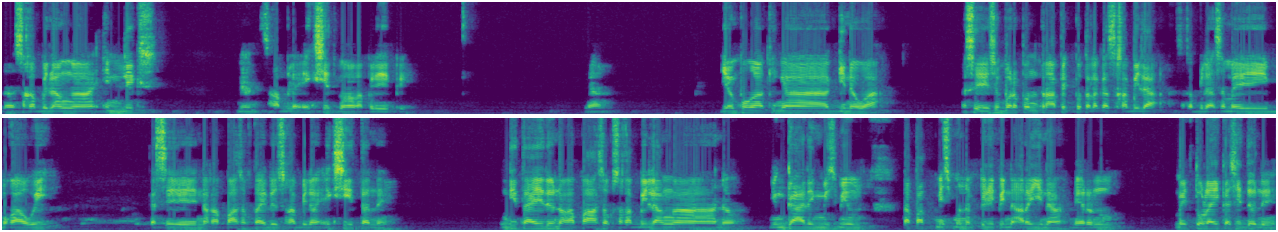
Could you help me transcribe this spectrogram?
na- sa kabilang uh, inlex. Yan, sa kabilang exit mga kapilipi. Yan. Yan po ang aking ah, ginawa. Kasi sobrang pong traffic po talaga sa kabila. Sa kabila sa may Bukawi. Kasi nakapasok tayo doon sa kabilang exitan eh hindi tayo doon nakapasok sa kabilang ah, ano, yung galing mismo yung tapat mismo ng Philippine Arena. Meron may tulay kasi doon eh.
